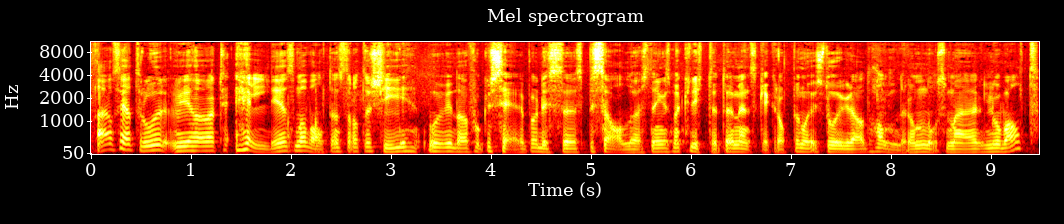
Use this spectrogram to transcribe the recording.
Nei, altså jeg tror Vi har vært heldige som har valgt en strategi hvor vi da fokuserer på disse spesialløsningene som er knyttet til menneskekroppen og i stor grad handler om noe som er globalt.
